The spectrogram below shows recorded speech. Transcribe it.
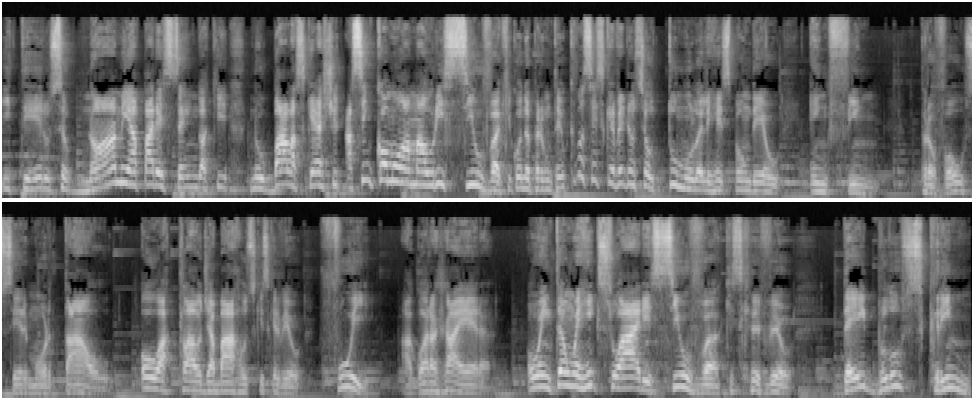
e ter o seu nome aparecendo aqui no Balascast. Assim como a Mauri Silva, que quando eu perguntei o que você escreveria no seu túmulo, ele respondeu: Enfim, provou ser mortal. Ou a Cláudia Barros, que escreveu: Fui, agora já era. Ou então o Henrique Soares Silva, que escreveu: Day Blue Screen.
